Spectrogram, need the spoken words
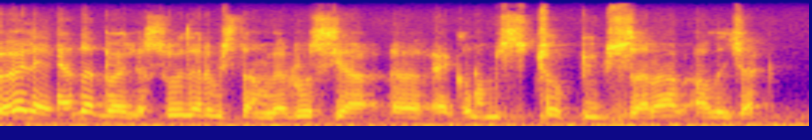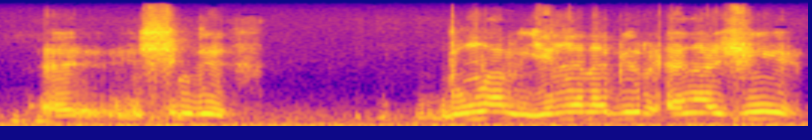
öyle ya da böyle Suudi Arabistan ve Rusya e, ekonomisi çok büyük zarar alacak. E, şimdi bunlar yenilenebilir enerjiyi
